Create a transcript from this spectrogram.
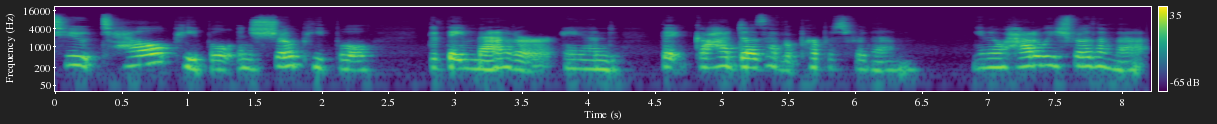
to tell people and show people that they matter and that God does have a purpose for them. You know, how do we show them that?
